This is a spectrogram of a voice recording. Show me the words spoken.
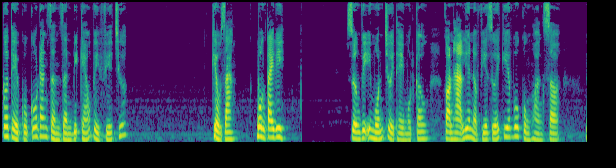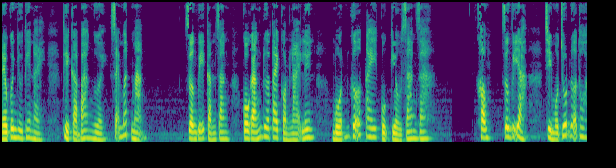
cơ thể của cô đang dần dần bị kéo về phía trước. Kiều Giang, buông tay đi. Dương Vĩ muốn chửi thề một câu, còn Hạ Liên ở phía dưới kia vô cùng hoàng sợ. Nếu cứ như thế này, thì cả ba người sẽ mất mạng. Dương Vĩ cắn răng, cố gắng đưa tay còn lại lên, muốn gỡ tay của Kiều Giang ra. Không, Dương Vĩ à, chỉ một chút nữa thôi.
